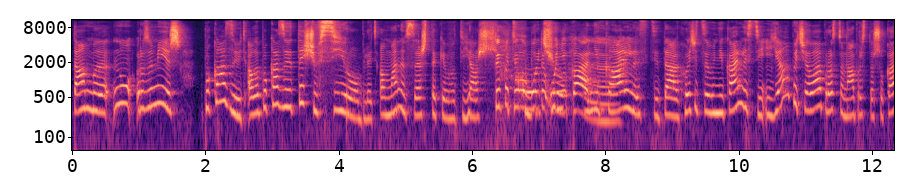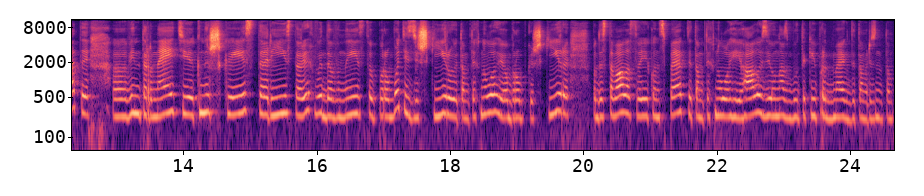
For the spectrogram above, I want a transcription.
там, е, ну розумієш. Показують, але показують те, що всі роблять. А в мене все ж таки, от я ж Ти хотіла бути Хочу унікальною. Унікальності, так, хочеться унікальності. І я почала просто-напросто шукати е, в інтернеті книжки старі, старих видавництв по роботі зі шкірою, там технології обробки шкіри, подоставала свої конспекти, там технології галузі. У нас був такий предмет, де там різно там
